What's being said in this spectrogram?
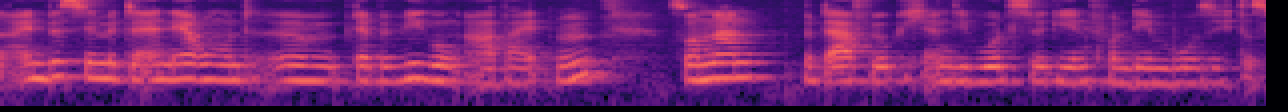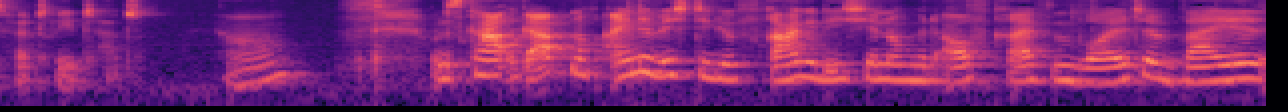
ein bisschen mit der Ernährung und ähm, der Bewegung arbeiten, sondern bedarf wirklich an die Wurzel gehen von dem, wo sich das verdreht hat. Ja. Und es gab noch eine wichtige Frage, die ich hier noch mit aufgreifen wollte, weil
